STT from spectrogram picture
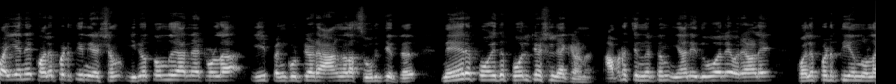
പയ്യനെ കൊലപ്പെടുത്തിയതിനു ശേഷം ഇരുപത്തൊന്നുകാരനായിട്ടുള്ള ഈ പെൺകുട്ടിയുടെ ആങ്ങള സുർജിത്ത് നേരെ പോയത് പോലീസ് സ്റ്റേഷനിലേക്കാണ് അവിടെ ചെന്നിട്ടും ഞാൻ ഇതുപോലെ ഒരാളെ കൊലപ്പെടുത്തി എന്നുള്ള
